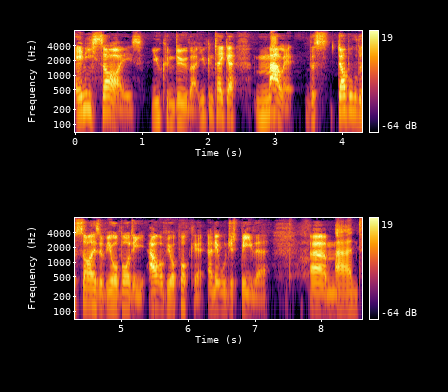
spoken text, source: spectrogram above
any size, you can do that. You can take a mallet, the double the size of your body, out of your pocket, and it will just be there. Um, and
